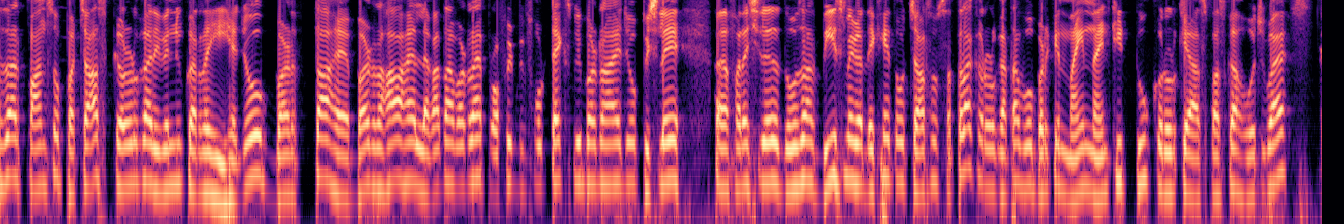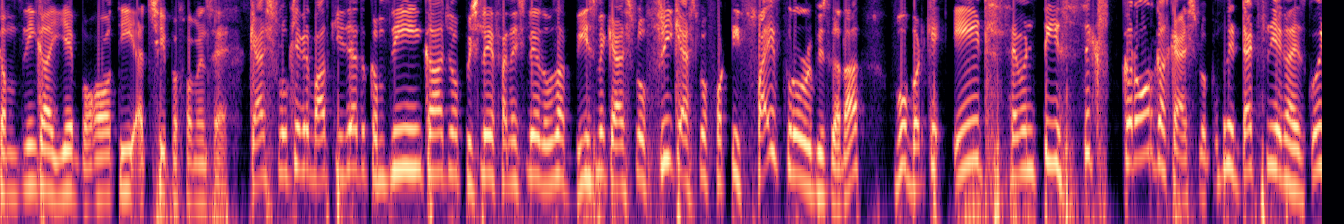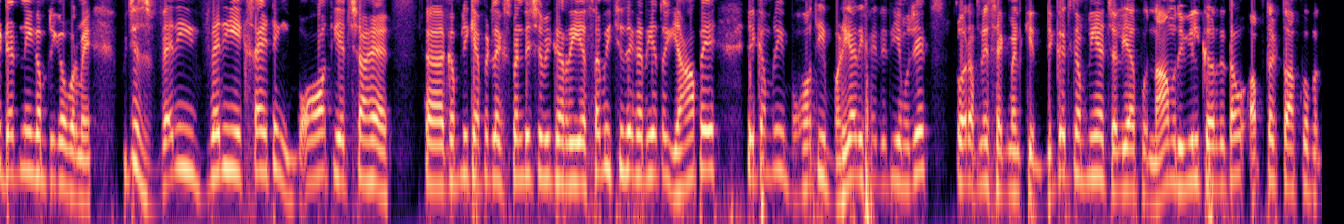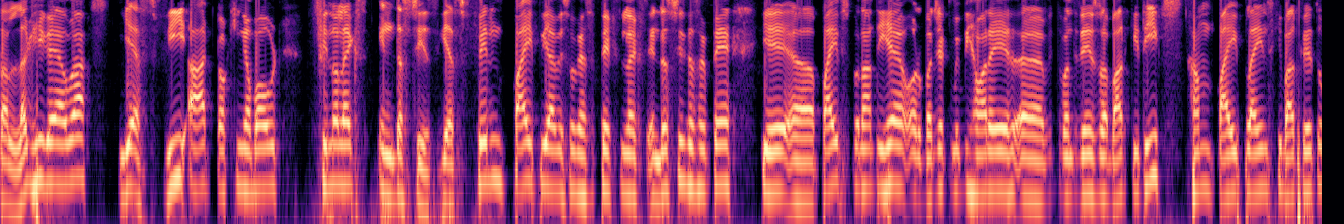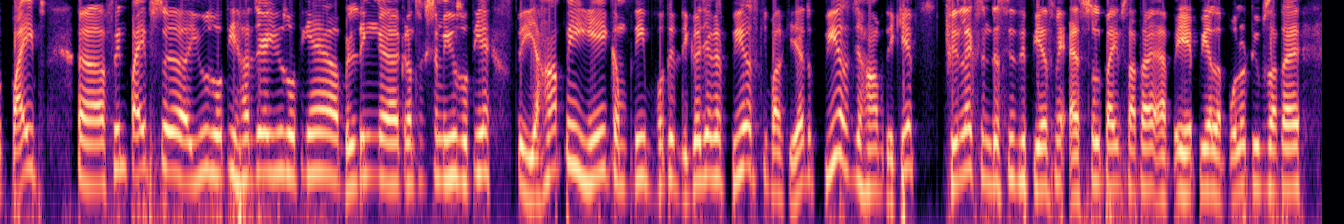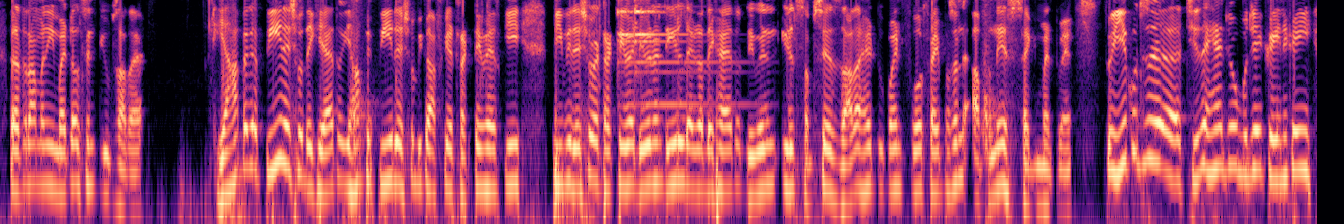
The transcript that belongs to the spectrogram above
करोड़ का रेवेन्यू कर रही है, जो बढ़ता है, बढ़ रहा है, लगातार बढ़ रहा है। प्रॉफिट बिफोर टैक्स भी बढ़ रहा है, जो पिछले फाइनेंशियल ईयर 2020 में अगर देखें तो 417 करोड़ का था, वो बढ़ के 992 करोड़ के आसपास का हो चुका है। कंपनी का ये बहुत ही अच्छी परफॉर्मेंस है। कैश फ्लो की अगर बात की जाए तो कंपनी का जो पिछले फाइनेंशियल ईयर 2020 में cash flow free cash flow 45 crore rupees का था, वो बढ़ के 876 करोड़ का cash flow company debt free है कोई डेट नहीं कंपनी के ऊपर में which is very very exciting बहुत ही अच्छा है। कंपनी कैपिटल एक्सपेंडिचर भी कर रही है, सभी चीज़ें कर रही है तो यहाँ पे ये कंपनी बहुत ही बढ़िया दिखाई देती है मुझे और अपने सेगमेंट की दिग्गज कंपनी है। चलिए आपको नाम रिवील कर देता हूँ, अब तक तो आपको पता लग ही गया होगा। Yes we are talking about Finolex industries yes Fin pipe या इसको कह सकते हैं फिनोलेक्स इंडस्ट्रीज़ कह सकते हैं। ये पाइप्स बनाती है और बजट में भी हमारे वित्त मंत्री ने इस बार बात की थी। हम पाइपलाइंस की बात करें तो पाइप्स फिन पाइप्स यूज़ होती है, हर जगह यूज़ होती हैं बिल्डिंग कंस्ट्रक्शन में यूज़ होती है। तो यहाँ पे ये कंपनी बहुत ही दिग्गज अगर पियर्स की बात की जाए तो पियर्स जहाँ आप देखिए फिनोलेक्स इंडस्ट्रीज़ पियर्स में एस्ट्रल पाइप्स आता है एपीएल अपोलो ट्यूब्स आता है रत्नामणि मेटल्स एंड ट्यूब्स आता है। यहाँ पे अगर पी रेशो देखा जाए तो यहाँ पे पी रेशो भी काफ़ी अट्रैक्टिव है। इसकी पीबी रेशो अट्रैक्टिव है। डिविडेंड यील्ड अगर देखा जाए तो डिविडेंड यील्ड सबसे ज़्यादा है 2.45 परसेंट अपने सेगमेंट में। तो ये कुछ चीज़ें हैं जो मुझे कहीं ना कहीं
